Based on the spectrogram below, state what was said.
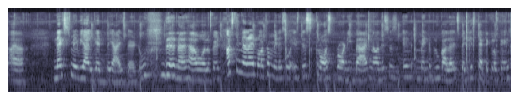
I, uh, next maybe i'll get the eyes wear too. Then i'll have all of it. Last thing that i got from miniso is this cross body bag. Now this is in mint blue color. It's very aesthetic looking.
